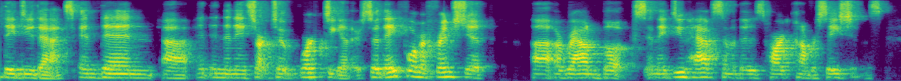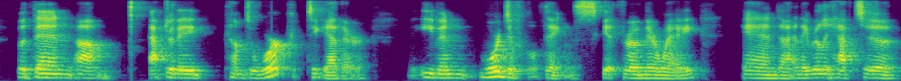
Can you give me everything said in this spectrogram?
they do that. And then uh, and, and, then they start to work together. So they form a friendship uh, around books. And they do have some of those hard conversations but then um, after they come to work together, even more difficult things get thrown their way. And, uh, and they really have to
